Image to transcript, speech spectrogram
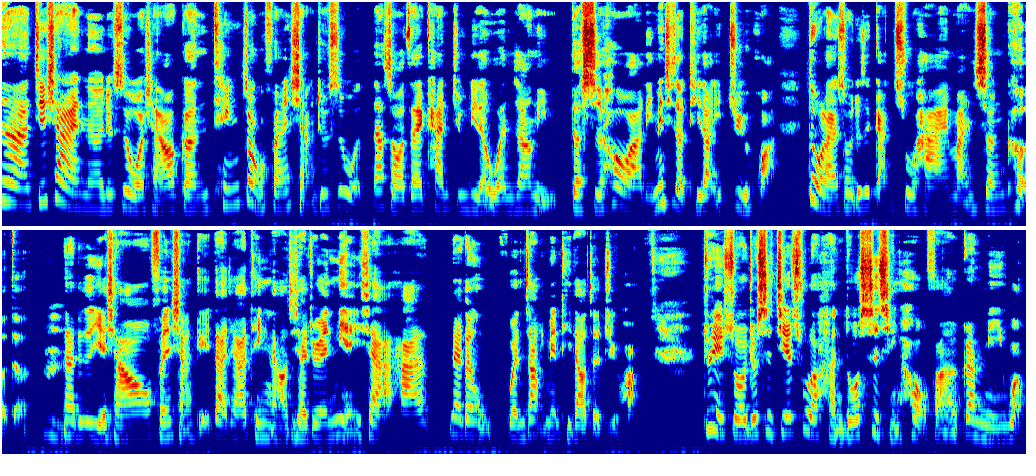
那接下来呢，就是我想要跟听众分享，就是我那时候在看 Judy 的文章里的时候啊，里面其实有提到一句话，对我来说就是感触还蛮深刻的。嗯，那就是也想要分享给大家听，然后接下来就会念一下他那段文章里面提到这句话。Judy 说，就是接触了很多事情后，反而更迷惘，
